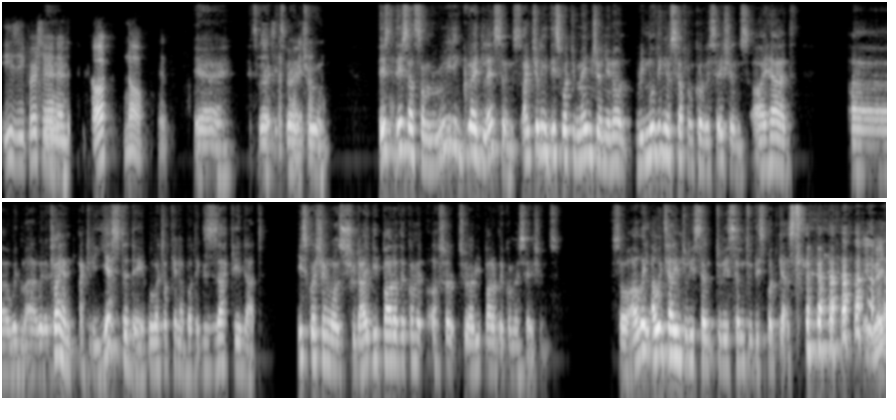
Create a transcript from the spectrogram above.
easy person yeah. and talk, no, it- Yeah. It's it's very just it's very true. This these are some really great lessons. Actually, this what you mentioned. You know, removing yourself from conversations. I had uh, with my, with a client actually yesterday. We were talking about exactly that. His question was, should I be part of the or should, should I be part of the conversations? So I will I will tell him to listen to listen to this podcast. Okay, great.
